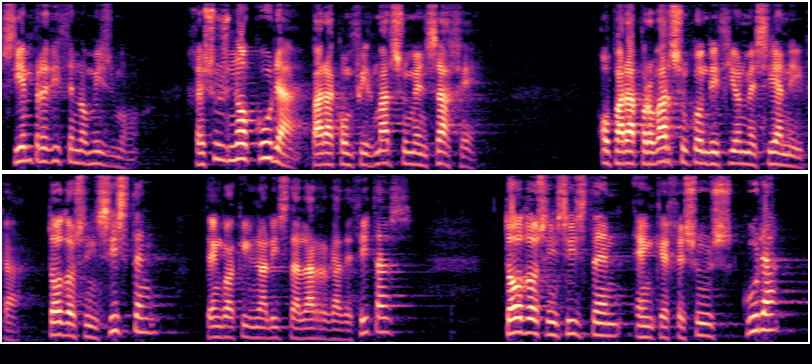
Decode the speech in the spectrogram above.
siempre dicen lo mismo. Jesús no cura para confirmar su mensaje o para probar su condición mesiánica. Todos insisten, tengo aquí una lista larga de citas, todos insisten en que Jesús cura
